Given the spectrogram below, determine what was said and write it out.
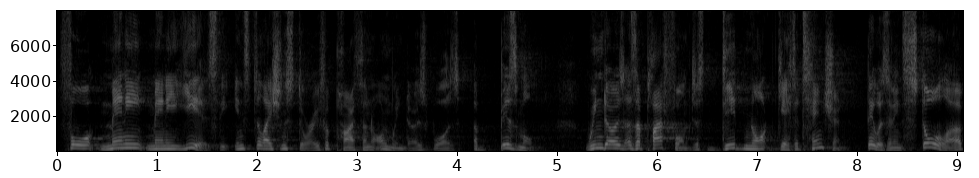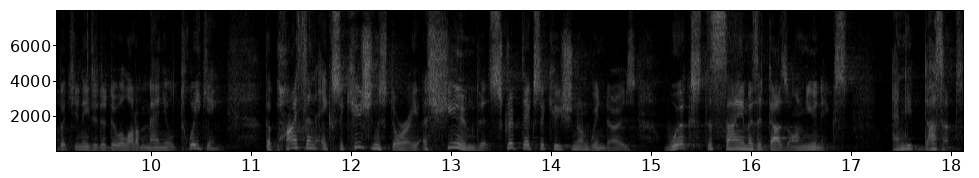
For many, many years, the installation story for Python on Windows was abysmal. Windows as a platform just did not get attention. There was an installer, but you needed to do a lot of manual tweaking. The Python execution story assumed that script execution on Windows works the same as it does on Unix, and it doesn't.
